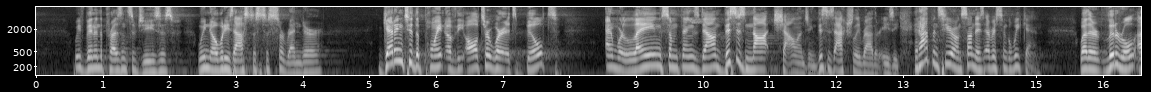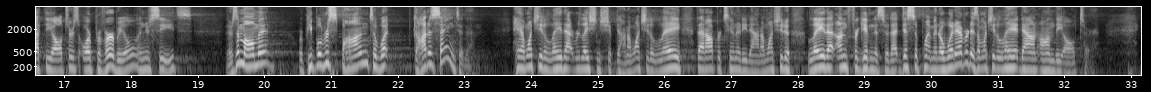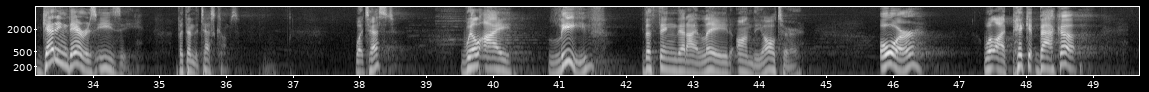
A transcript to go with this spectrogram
We've been in the presence of Jesus, we know what He's asked us to surrender. Getting to the point of the altar where it's built and we're laying some things down, this is not challenging. This is actually rather easy. It happens here on Sundays every single weekend, whether literal at the altars or proverbial in your seats. There's a moment where people respond to what God is saying to them. Hey, I want you to lay that relationship down. I want you to lay that opportunity down. I want you to lay that unforgiveness or that disappointment or whatever it is. I want you to lay it down on the altar. Getting there is easy, but then the test comes. What test? Will I leave the thing that I laid on the altar? Or will I pick it back up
